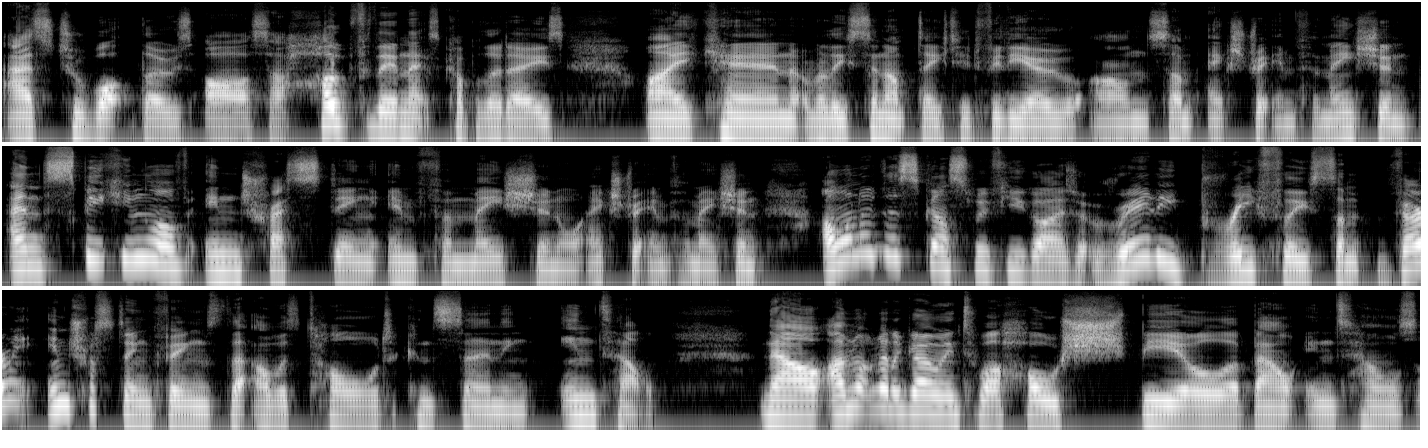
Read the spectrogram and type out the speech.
as to what those are. So hopefully in the next couple of days I can release an updated video on some extra information. And speaking of interesting information or extra information, I want to discuss with you guys really briefly some very interesting things that I was told concerning Intel. Now, I'm not going to go into a whole spiel about Intel's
